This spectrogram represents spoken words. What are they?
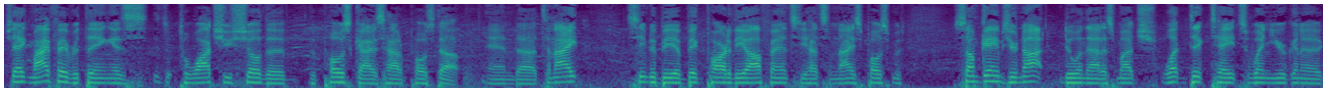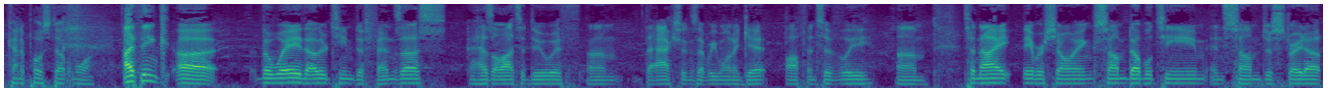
Jake, my favorite thing is to watch you show the the post guys how to post up, and uh, tonight seemed to be a big part of the offense. You had some nice post moves. Some games you're not doing that as much. What dictates when you're going to kind of post up more? I think uh, the way the other team defends us has a lot to do with um, the actions that we want to get offensively. Um, tonight they were showing some double team and some just straight up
